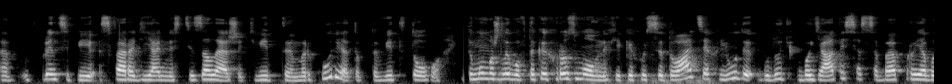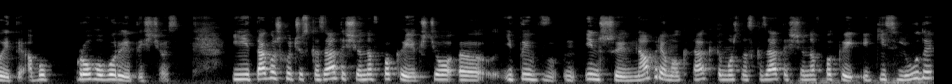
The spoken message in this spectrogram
е, в принципі сфера діяльності залежить від Меркурія, тобто від того. Тому, можливо, в таких розмовних якихось ситуаціях люди будуть боятися себе проявити або проговорити щось. І також хочу сказати, що навпаки, якщо е, іти в інший напрямок, так то можна сказати, що навпаки, якісь люди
